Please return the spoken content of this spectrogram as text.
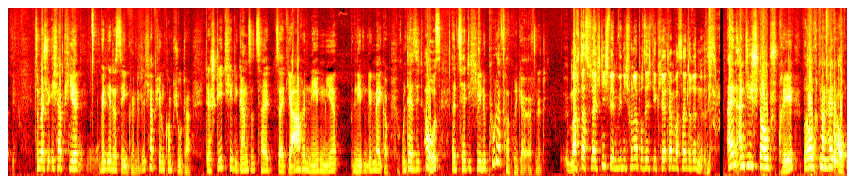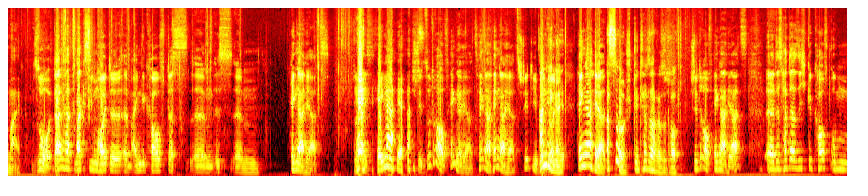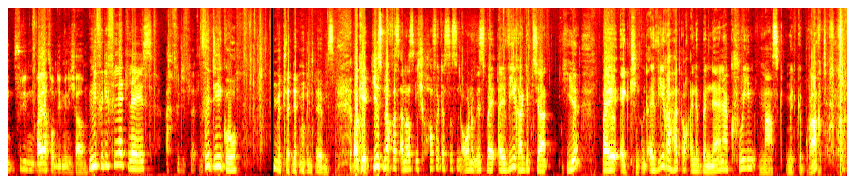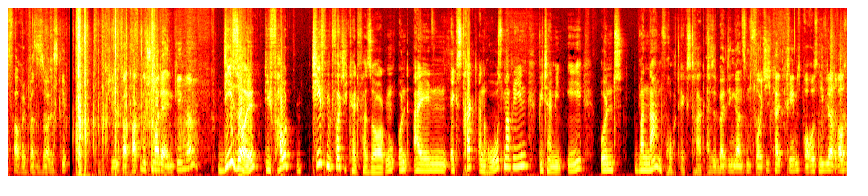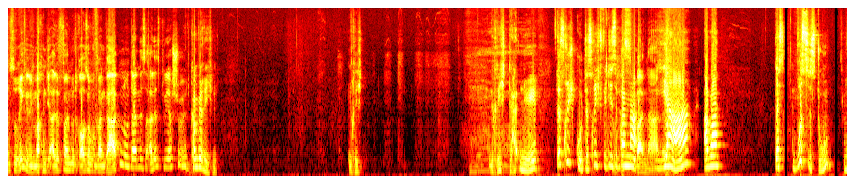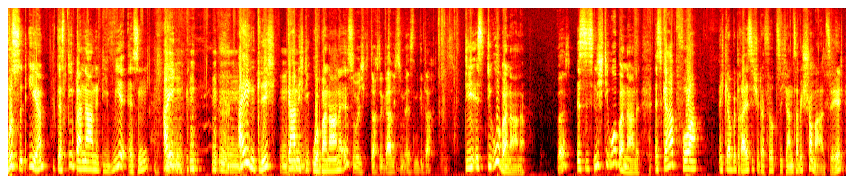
zum Beispiel, ich habe hier, wenn ihr das sehen könntet, ich habe hier einen Computer. Der steht hier die ganze Zeit seit Jahren neben mir, neben dem Make-up. Und der sieht aus, als hätte ich hier eine Puderfabrik eröffnet. Mach das vielleicht nicht, wenn wir nicht hundertprozentig geklärt haben, was da drin ist. Ein Anti-Staubspray braucht man halt auch mal. So, dann hat Maxim heute ähm, eingekauft, das ähm, ist ähm, Hängerherz. So heißt- Hängerherz. Steht so drauf, Hängerherz, Hänger, Hängerherz, steht hier. Anhänger-. Hängerherz. Ach so, steht Tatsache so drauf. Steht drauf, Hängerherz. Äh, das hat er sich gekauft, um für den Weihnachtsbaum, den wir nicht haben. Nee, für die Flatlays. Ach, für die Flatlay. Für Deko. Mit den M&M's. Okay, hier ist noch was anderes. Ich hoffe, dass das in Ordnung ist, weil Alvira gibt's ja hier bei Action. Und Alvira hat auch eine Banana Cream Mask mitgebracht. Verrückt, was es so alles gibt. Okay, Verpackung ist schon mal der Endgegner. Die soll die Haut tief mit Feuchtigkeit versorgen und ein Extrakt an Rosmarin, Vitamin E und Bananenfruchtextrakt. Also bei den ganzen Feuchtigkeit-Cremes braucht es nie wieder draußen zu regeln. Die machen die alle nur draußen auf unseren Garten und dann ist alles wieder schön. Komm, wir riechen. Riecht. Riecht da. Nee, das riecht gut. Das riecht wie diese Banane. Banane. Ja, aber das wusstest du? Wusstet ihr, dass die Banane, die wir essen, eigen, eigentlich gar nicht die Urbanane ist? So, ich dachte gar nicht zum Essen gedacht ist. Die ist die Urbanane. Was? Es ist nicht die Urbanane. Es gab vor, ich glaube, 30 oder 40 Jahren, das habe ich schon mal erzählt,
